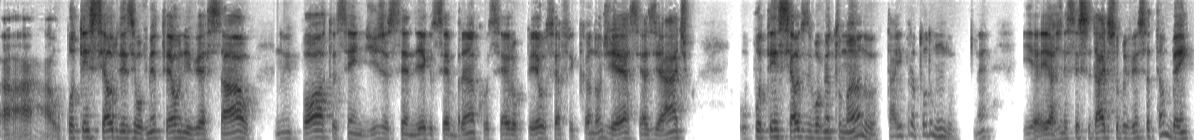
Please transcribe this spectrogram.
A, a, o potencial de desenvolvimento é universal, não importa se é indígena, se é negro, se é branco, se é europeu, se é africano, onde é, se é asiático, o potencial de desenvolvimento humano está aí para todo mundo, né? E, e as necessidades de sobrevivência também.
